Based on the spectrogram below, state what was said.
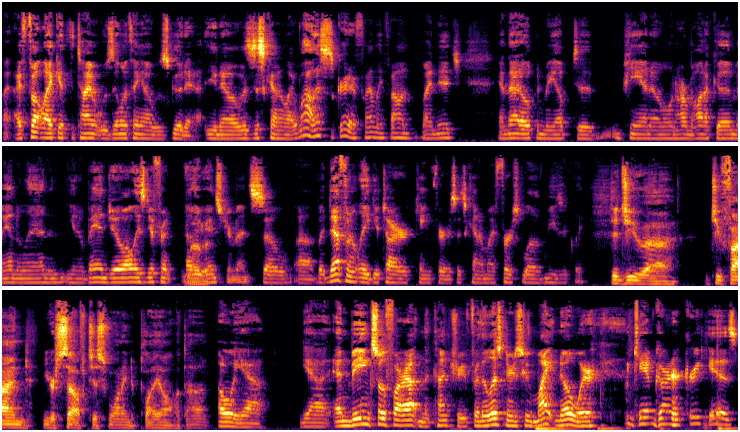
I, I felt like at the time it was the only thing I was good at. You know, it was just kind of like, wow, this is great. I finally found my niche. And that opened me up to piano and harmonica and mandolin and, you know, banjo, all these different Love other it. instruments. So, uh, but definitely guitar came first. It's kind of my first love musically. Did you? Uh, did you find yourself just wanting to play all the time? Oh, yeah. Yeah. And being so far out in the country, for the listeners who might know where Camp Garner Creek is,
